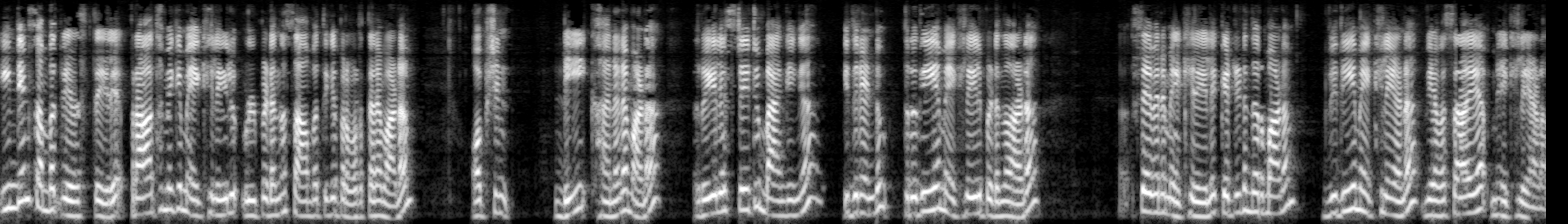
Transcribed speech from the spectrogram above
ഇന്ത്യൻ സമ്പദ് വ്യവസ്ഥയിലെ പ്രാഥമിക മേഖലയിൽ ഉൾപ്പെടുന്ന സാമ്പത്തിക പ്രവർത്തനമാണ്. ഓപ്ഷൻ ഡി ഖനനമാണ്. റിയൽ എസ്റ്റേറ്റും ബാങ്കിങ് ഇത് രണ്ടും തൃതീയ മേഖലയിൽ പെടുന്നതാണ്. സേവന മേഖലയിൽ കെട്ടിട നിർമ്മാണം ദ്വിതീയ മേഖലയാണ് വ്യവസായ മേഖലയാണ്.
